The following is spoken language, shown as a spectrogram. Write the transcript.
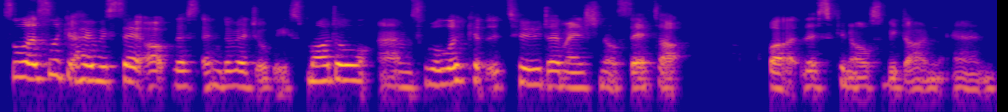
So let's look at how we set up this individual based model. Um, so we'll look at the two dimensional setup, but this can also be done in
